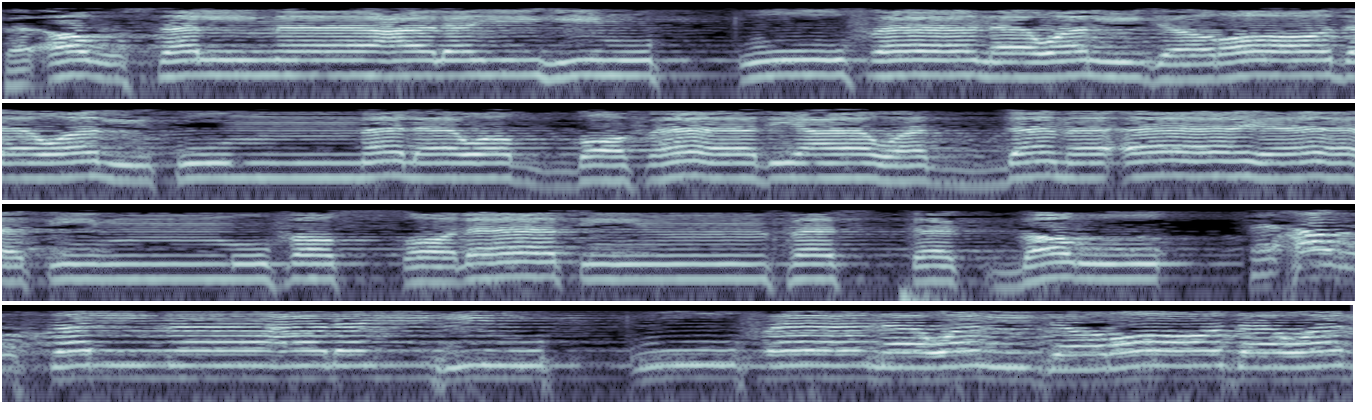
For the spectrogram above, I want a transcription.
فأرسلنا عليهم الطوفان والجراد والكمل والضفادع والدم آيات مفصلات فاستكبروا فأرسلنا عليهم الطوفان والجراد والكمل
